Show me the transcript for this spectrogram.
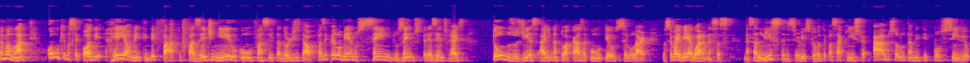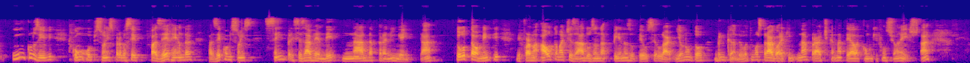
Então vamos lá, como que você pode realmente, de fato, fazer dinheiro com o facilitador digital? Fazer pelo menos 100, 200, 300 reais todos os dias aí na tua casa com o teu celular. Você vai ver agora nessas, nessa lista de serviços que eu vou te passar que isso é absolutamente possível, inclusive com opções para você fazer renda, fazer comissões sem precisar vender nada para ninguém, tá? Totalmente de forma automatizada usando apenas o teu celular. E eu não estou brincando, eu vou te mostrar agora aqui na prática, na tela, como que funciona isso, tá?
